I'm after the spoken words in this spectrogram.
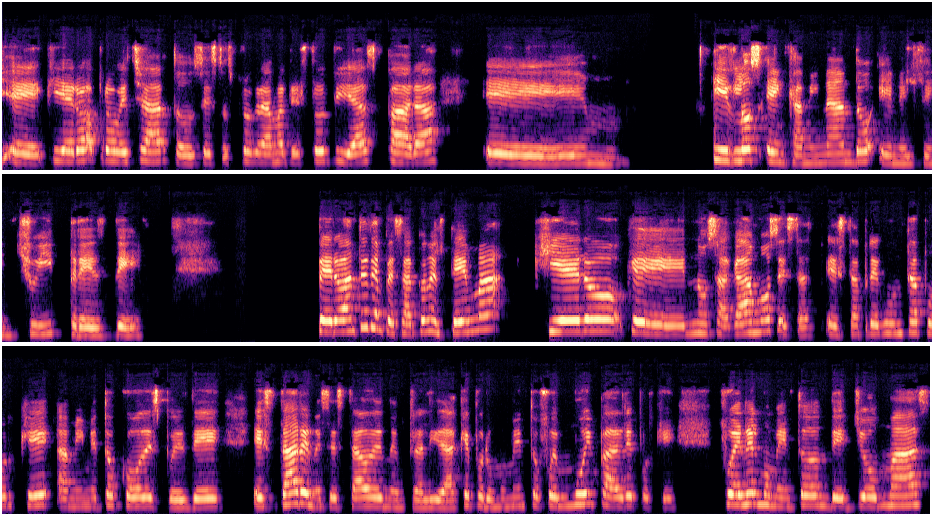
eh, quiero aprovechar todos estos programas de estos días para... Eh, irlos encaminando en el Feng Shui 3D. Pero antes de empezar con el tema, quiero que nos hagamos esta, esta, pregunta porque a mí me tocó después de estar en ese estado de neutralidad que por un momento fue muy padre porque fue en el momento donde yo más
